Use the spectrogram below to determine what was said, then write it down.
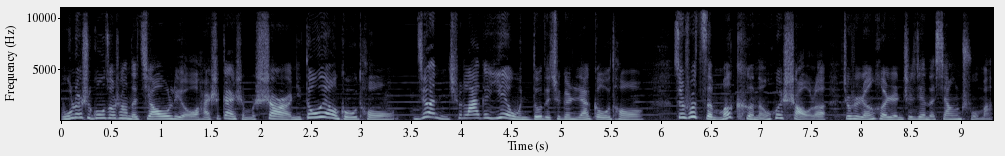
无论是工作上的交流，还是干什么事儿，你都要沟通。你就像你去拉个业务，你都得去跟人家沟通。所以说，怎么可能会少了就是人和人之间的相处嘛？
